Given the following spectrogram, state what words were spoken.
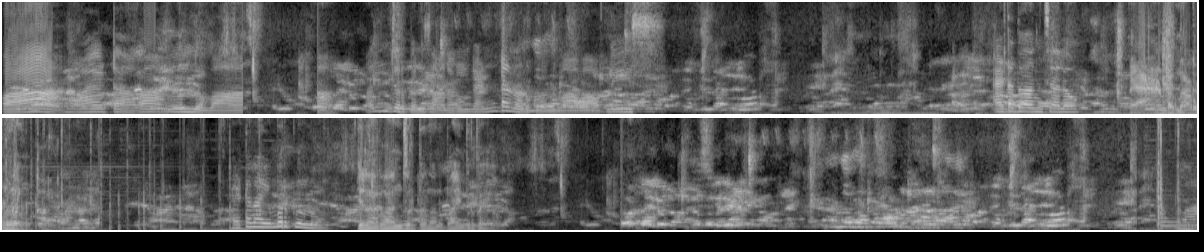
വാ വാട്ടാ വാ ഒന്ന് വാ. ആ അഞ്ചു റുപ്യന്റെ സാധനങ്ങൾ രണ്ടെണ്ണം എടുക്കും വാ വാ പ്ലീസ് ഏട്ടത് വാങ്ങിച്ചാലോ? വേണ്ട നടന്നു ഏട്ടത് അമ്പത് റുപ്യ ഉള്ളൂ. ഇതിനകത്ത് അഞ്ച് റുപ്യ പറഞ്ഞപ്പോൾ അമ്പത് റുപ്യ. വാ.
